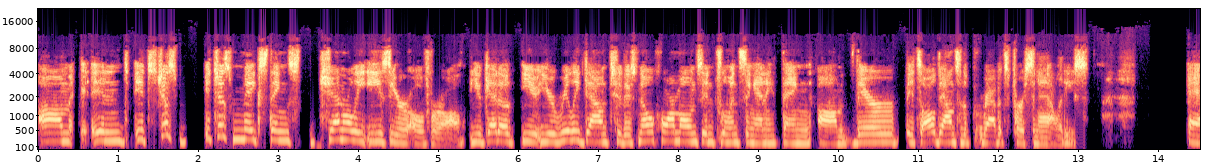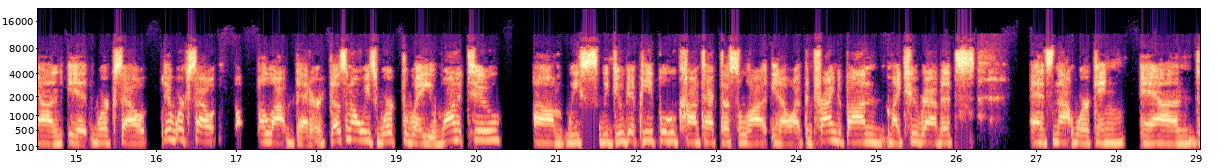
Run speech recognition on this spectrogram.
Um, and it's just, it just makes things generally easier overall. You get a, you, you're really down to, there's no hormones influencing anything. Um, there, it's all down to the rabbit's personalities. And it works out, it works out a lot better. Doesn't always work the way you want it to. Um, we, we do get people who contact us a lot. You know, I've been trying to bond my two rabbits and it's not working. And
